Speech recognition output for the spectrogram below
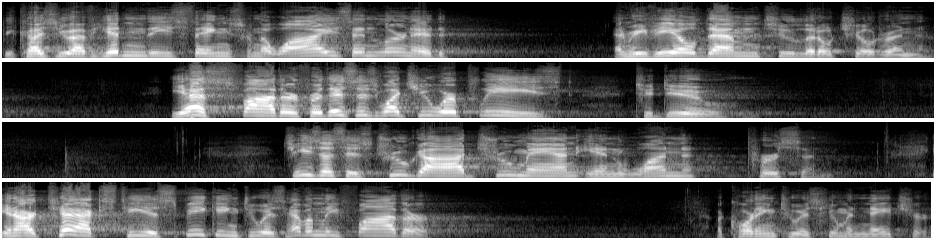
because you have hidden these things from the wise and learned and revealed them to little children. Yes, Father, for this is what you were pleased to do. Jesus is true God, true man in one person. In our text, he is speaking to his heavenly Father according to his human nature.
